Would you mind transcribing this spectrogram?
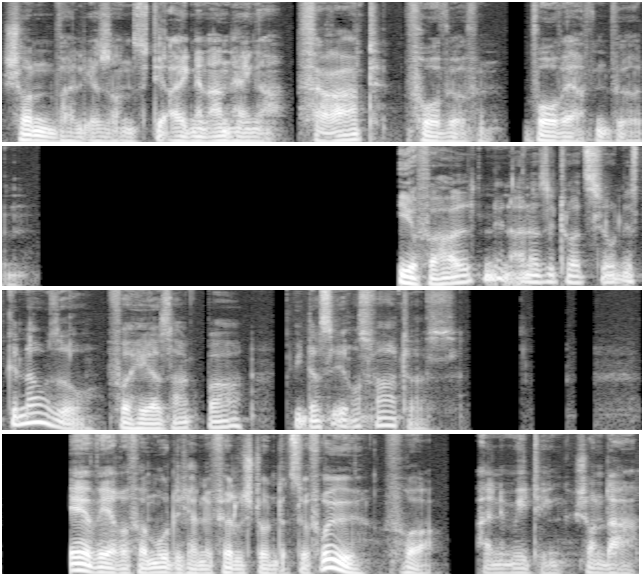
schon weil ihr sonst die eigenen Anhänger Verrat vorwürfen, vorwerfen würden. Ihr Verhalten in einer Situation ist genauso vorhersagbar wie das ihres Vaters. Er wäre vermutlich eine Viertelstunde zu früh vor einem Meeting schon da.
